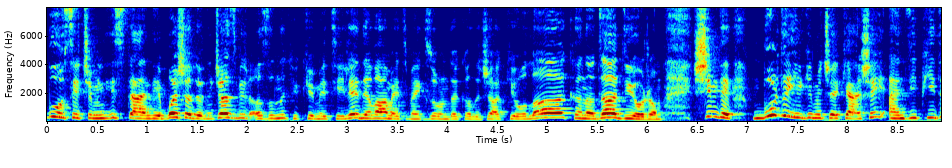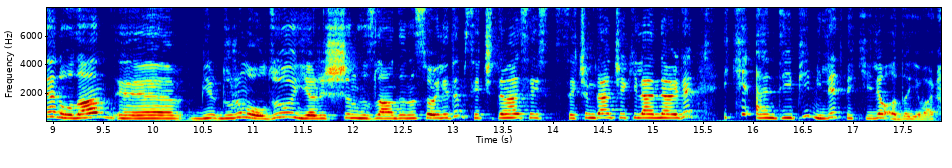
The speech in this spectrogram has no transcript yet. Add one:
bu seçimin istendiği başa döneceğiz. Bir azınlık hükümetiyle devam etmek zorunda kalacak yola Kanada diyorum. Şimdi burada ilgimi çeken şey NDP'den olan e, bir durum oldu. Yarışın hızlandığını söyledim. Seçimden, seçimden çekilenlerde iki NDP milletvekili adayı var.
